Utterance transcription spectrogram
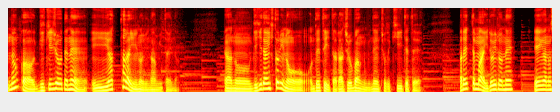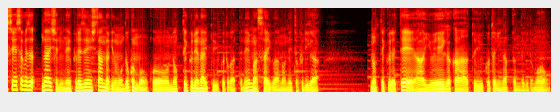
なんか劇場でね、やったらいいのにな、みたいな。あの、劇団一人の出ていたラジオ番組ね、ちょっと聞いてて、あれってまあいろいろね、映画の制作会社にね、プレゼンしたんだけども、どこもこう乗ってくれないということがあってね、まあ最後あのネトフリが乗ってくれて、ああいう映画化ということになったんだけども、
